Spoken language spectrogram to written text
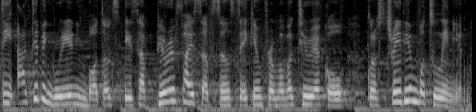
The active ingredient in Botox is a purified substance taken from a bacteria called Clostridium botulinum.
